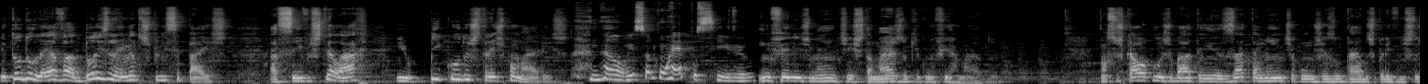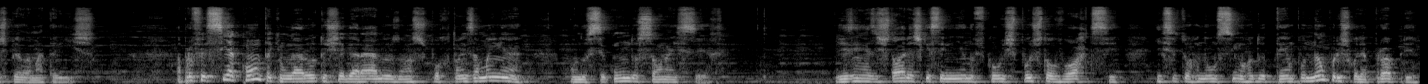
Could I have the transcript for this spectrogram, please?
e tudo leva a dois elementos principais: a seiva estelar e o pico dos três pomares. Não, isso não é possível. Infelizmente, está mais do que confirmado. Nossos cálculos batem exatamente com os resultados previstos pela matriz. A profecia conta que um garoto chegará nos nossos portões amanhã, quando o segundo sol nascer. Dizem as histórias que esse menino ficou exposto ao vórtice e se tornou um senhor do tempo não por escolha própria,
